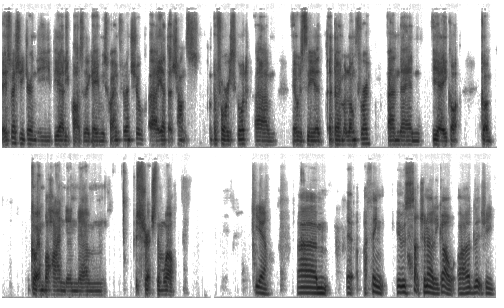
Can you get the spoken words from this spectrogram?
especially during the the early parts of the game, he's quite influential. Uh, he had that chance before he scored. Um, it was the Adomah long throw, and then yeah, he got got got him behind and um, stretched them well. Yeah, um, I think it was such an early goal. I literally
